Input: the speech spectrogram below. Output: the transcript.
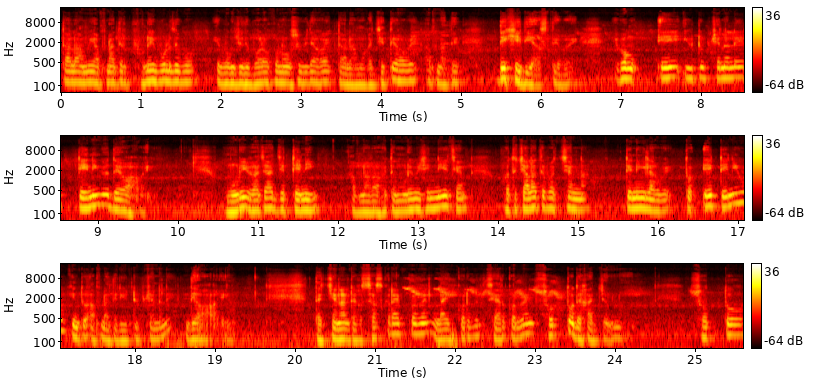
তাহলে আমি আপনাদের ফোনেই বলে দেবো, এবং যদি বড় কোনো অসুবিধা হয়, তাহলে আমাকে যেতে হবে, আপনাদের দেখিয়ে দিয়ে আসতে হবে। এবং এই ইউটিউব চ্যানেলে ট্রেনিংও দেওয়া হয়। মুড়ি ভাজার যে ট্রেনিং আপনারা হয়তো মুড়ি মেশিন নিয়েছেন, হয়তো চালাতে পারছেন না ট্রেনিং লাগবে। তো এই ট্রেনিংও কিন্তু আপনাদের ইউটিউব চ্যানেলে দেওয়া হয়। তাই চ্যানেলটাকে সাবস্ক্রাইব করবেন লাইক করবেন শেয়ার করবেন। সত্য দেখার জন্য। সত্য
